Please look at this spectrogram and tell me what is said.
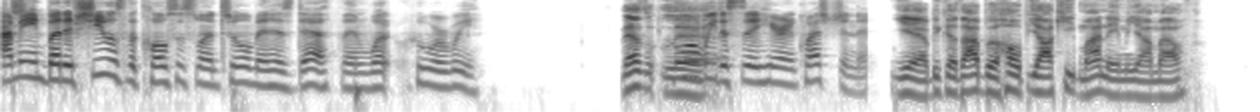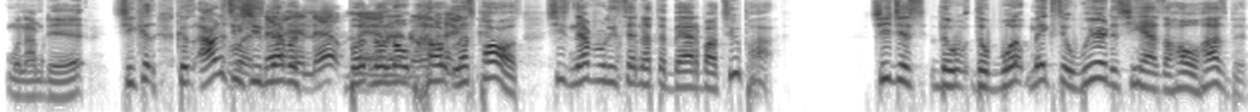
I mean, but if she was the closest one to him in his death, then what? Who are we? That's Who are we to sit here and question it? yeah. Because I would hope y'all keep my name in y'all mouth when I'm dead. She could because honestly But she's that- never. that But no, manner, no. though, let's pause. She's never really said nothing bad about Tupac. She just the the what makes it weird is she has a whole husband.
